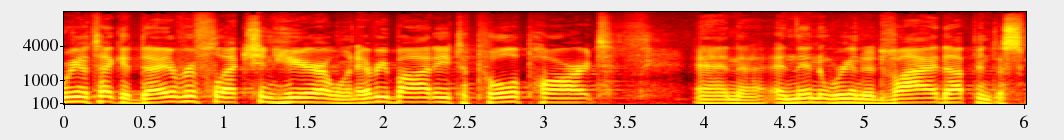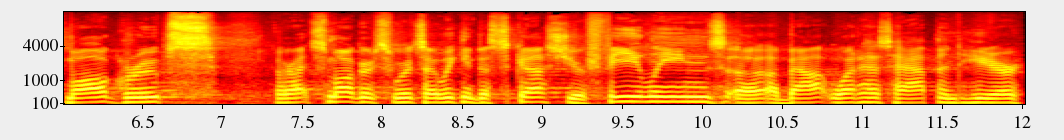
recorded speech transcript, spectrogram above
We're going to take a day of reflection here. I want everybody to pull apart, and, uh, and then we're going to divide up into small groups. All right, small groups so we can discuss your feelings uh, about what has happened here.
